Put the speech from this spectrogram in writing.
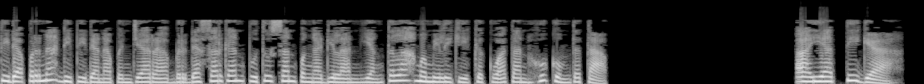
Tidak pernah dipidana penjara berdasarkan putusan pengadilan yang telah memiliki kekuatan hukum tetap. Ayat 3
